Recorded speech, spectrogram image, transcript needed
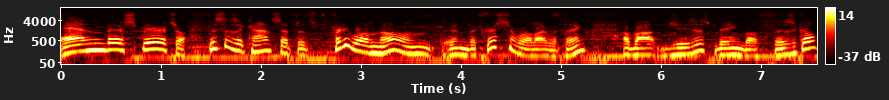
and they're spiritual. This is a concept that's pretty well known in the Christian world, I would think, about Jesus being both physical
